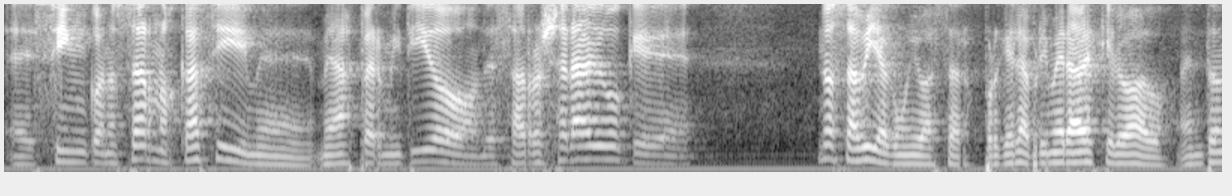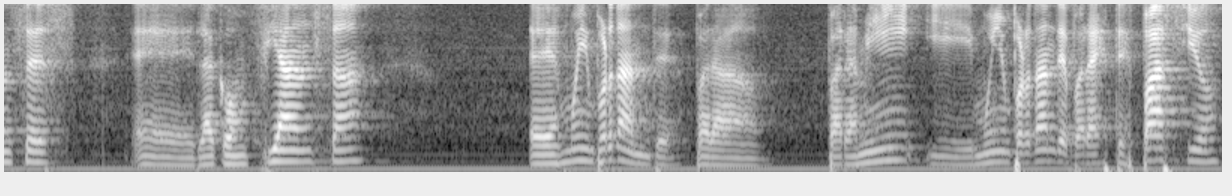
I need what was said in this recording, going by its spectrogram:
eh, sin conocernos casi me, has permitido desarrollar algo que no sabía cómo iba a ser, porque es la primera vez que lo hago. Entonces, eh, la confianza es muy importante para, para mí y muy importante para este espacio.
